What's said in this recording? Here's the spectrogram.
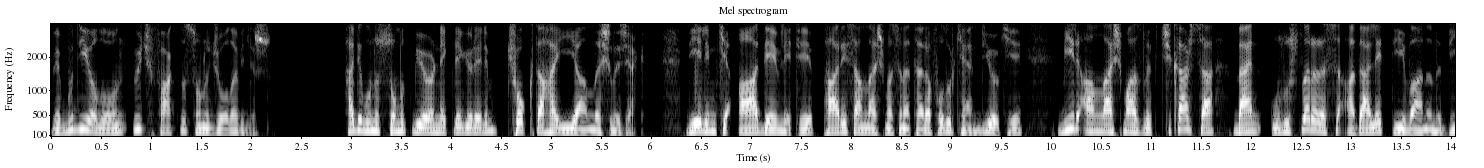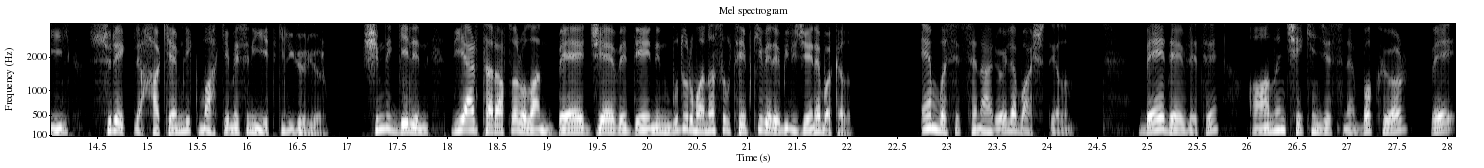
ve bu diyaloğun üç farklı sonucu olabilir. Hadi bunu somut bir örnekle görelim, çok daha iyi anlaşılacak. Diyelim ki A devleti Paris Anlaşması'na taraf olurken diyor ki, bir anlaşmazlık çıkarsa ben Uluslararası Adalet Divanı'nı değil, sürekli hakemlik mahkemesini yetkili görüyorum. Şimdi gelin diğer taraflar olan B, C ve D'nin bu duruma nasıl tepki verebileceğine bakalım. En basit senaryoyla başlayalım. B devleti A'nın çekincesine bakıyor ve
